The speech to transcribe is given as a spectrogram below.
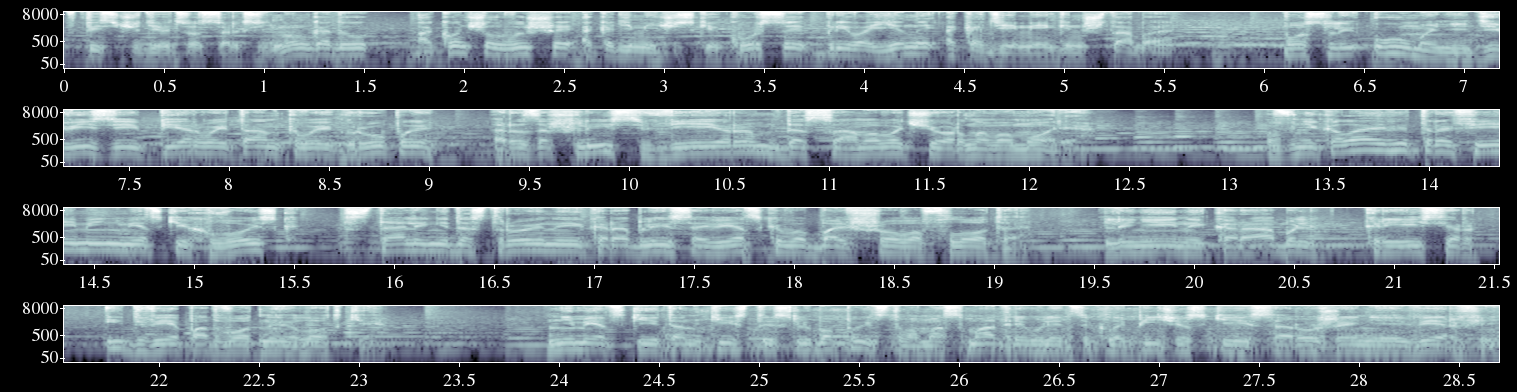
В 1947 году окончил высшие академические курсы при военной академии Генштаба. После Умани дивизии первой танковой группы разошлись веером до самого Черного моря. В Николаеве трофеями немецких войск стали недостроенные корабли советского Большого флота, линейный корабль, крейсер и две подводные лодки. Немецкие танкисты с любопытством осматривали циклопические сооружения верфей,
